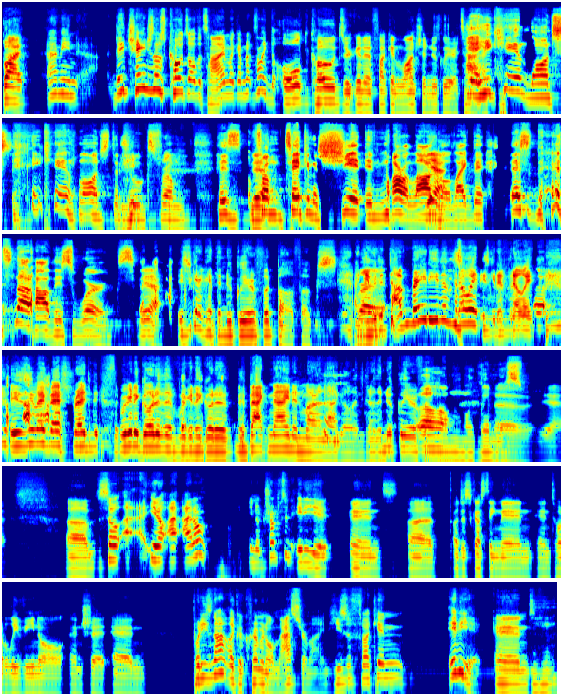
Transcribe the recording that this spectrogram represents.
but i mean they change those codes all the time like i'm not it's not like the old codes are gonna fucking launch a nuclear attack yeah he can't launch he can't launch the nukes from his Yeah. from taking a shit in mar-a-lago Yeah. like that that's that's not how this works yeah, he's gonna get the nuclear football, folks. I give it Right. to Tom Brady to throw it. He's gonna throw it. He's my best friend. We're gonna go to the we're gonna go to the back nine in Mar-a-Lago and throw the nuclear. Football. oh my goodness Uh, yeah. Um. So I, you know, I, I don't. You know, Trump's an idiot and uh, a disgusting man and totally venal and shit. And but he's not like a criminal mastermind. He's a fucking idiot. And Mhm.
